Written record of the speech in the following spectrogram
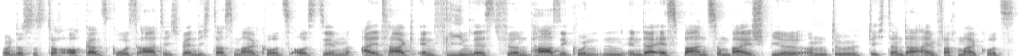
Und es ist doch auch ganz großartig, wenn dich das mal kurz aus dem Alltag entfliehen lässt für ein paar Sekunden in der S-Bahn zum Beispiel und du dich dann da einfach mal kurz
